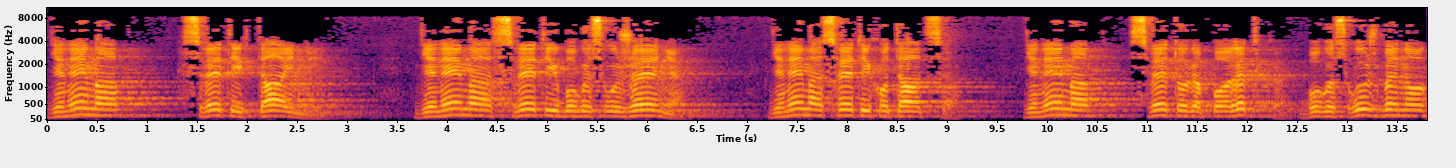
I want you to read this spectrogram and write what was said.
gdje nema svetih tajni, gdje nema svetih bogosluženja, gdje nema svetih otaca, gdje nema svetoga poredka, bogoslužbenog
